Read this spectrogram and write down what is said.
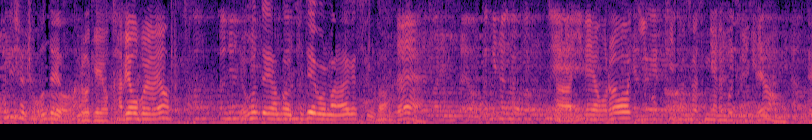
컨디션 좋은데요. 그러게요. 가벼워 보여요. 이건데 한번 기대해 볼 만하겠습니다. 네. 자, 2대 0으로 이국희 선수가 승리하는 모습인데요. 네.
